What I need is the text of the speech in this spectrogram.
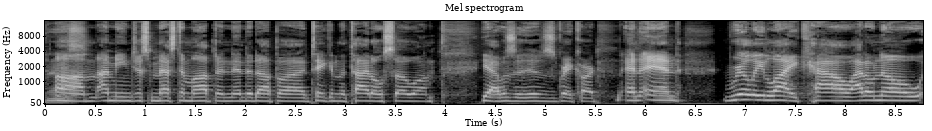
nice. Um, I mean, just messed him up and ended up uh, taking the title. So, um, yeah, it was it was a great card, and and really like how I don't know.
